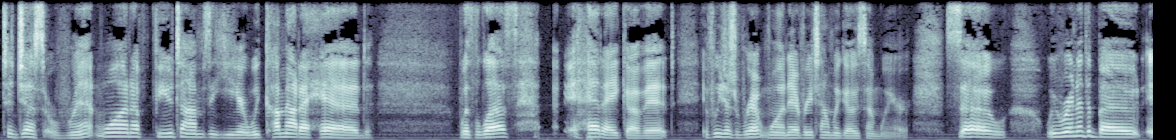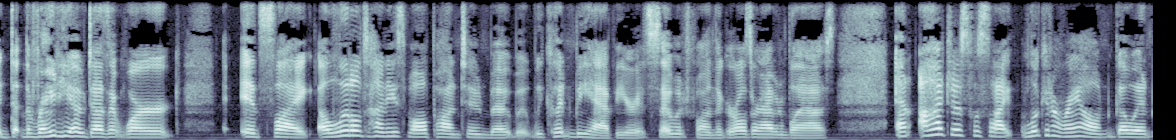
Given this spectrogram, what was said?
to just rent one a few times a year. We come out ahead with less headache of it if we just rent one every time we go somewhere. So we rented the boat. It, the radio doesn't work. It's like a little tiny small pontoon boat, but we couldn't be happier. It's so much fun. The girls are having a blast. And I just was like looking around, going,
